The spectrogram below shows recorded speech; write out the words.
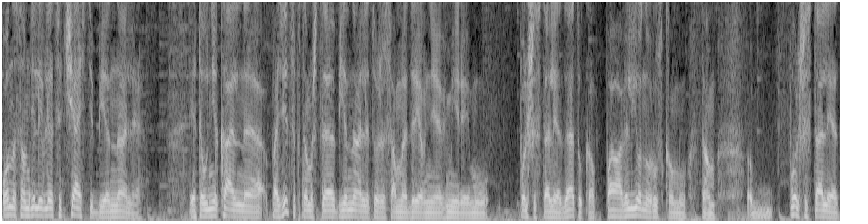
он на самом деле является частью биеннале. Это уникальная позиция, потому что биеннале тоже самое древнее в мире, ему больше ста лет, да, только по павильону русскому там больше ста лет.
